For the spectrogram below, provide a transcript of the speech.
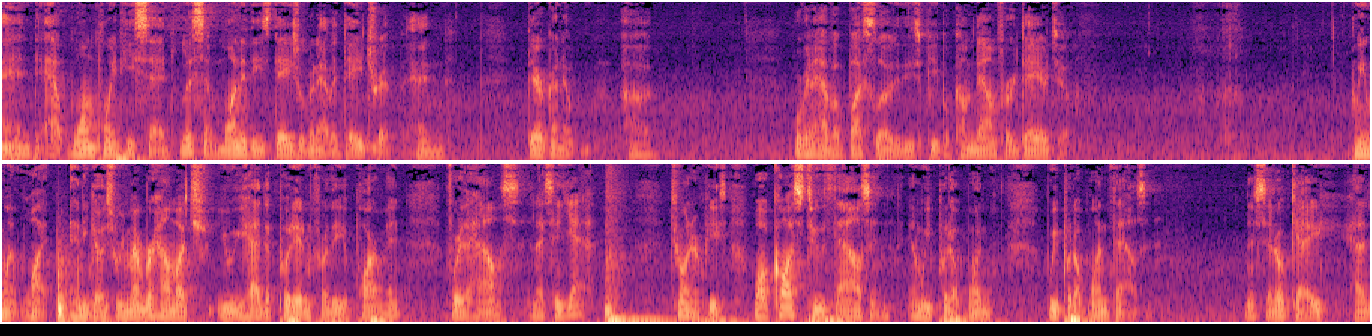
And at one point he said, "Listen, one of these days we're going to have a day trip, and they're going to uh, we're going to have a busload of these people come down for a day or two. We went, what? And he goes, remember how much you had to put in for the apartment, for the house? And I said, yeah, 200 piece. Well, it cost 2000 and we put up one, we put up 1000 They said, okay, how,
